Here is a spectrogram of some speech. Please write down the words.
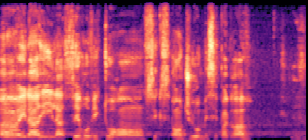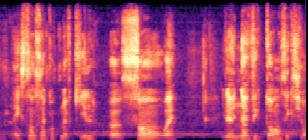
Euh, il, a, il a zéro victoire en, en duo, mais c'est pas grave. Avec 159 kills. Euh, 100, ouais. Il a eu 9 victoires en section.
